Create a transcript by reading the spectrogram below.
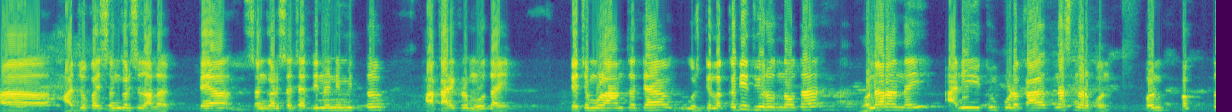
हा जो काही संघर्ष झाला त्या संघर्षाच्या दिनानिमित्त हा कार्यक्रम होत आहे. त्याच्यामुळं आमचा त्या गोष्टीला कधीच विरोध नव्हता होणारा नाही आणि इथून पुढे काळात नसणार पण. पण फक्त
